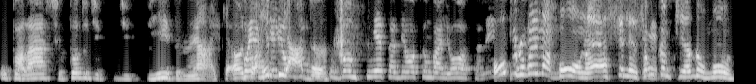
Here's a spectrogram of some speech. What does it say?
o, palácio todo de, de vidro, né? Ah, que, eu Foi aquele onde o, o Vampeta deu a cambalhota. Lembra? O problema bom, né? A seleção é. campeã do mundo.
